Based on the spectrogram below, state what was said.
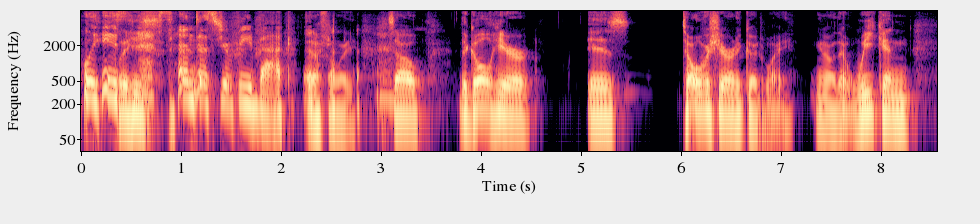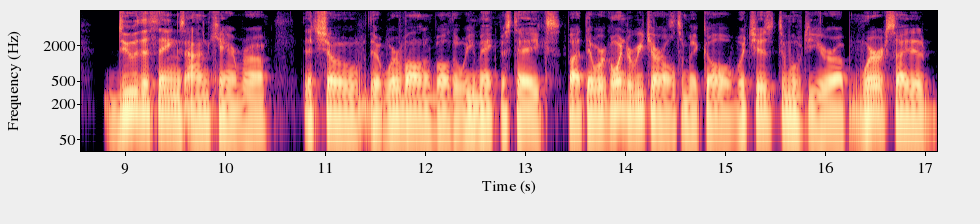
please, Please. send us your feedback. Definitely. So the goal here is to overshare in a good way. You know, that we can do the things on camera that show that we're vulnerable, that we make mistakes, but that we're going to reach our ultimate goal, which is to move to Europe. We're excited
